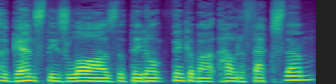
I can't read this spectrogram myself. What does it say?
against these laws that they don't think about how it affects them.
